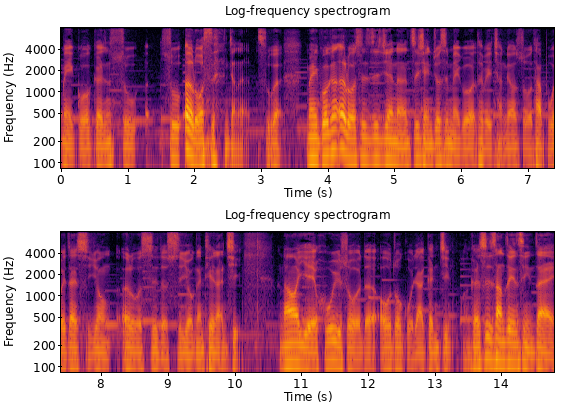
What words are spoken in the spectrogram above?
美国跟苏苏俄罗斯讲的苏俄，美国跟俄罗斯之间呢，之前就是美国特别强调说，他不会再使用俄罗斯的石油跟天然气，然后也呼吁所有的欧洲国家跟进。可事实上，这件事情在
